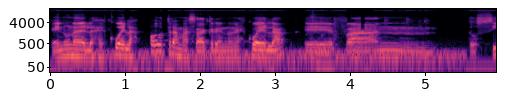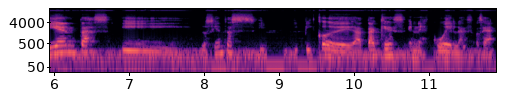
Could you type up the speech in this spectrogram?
en una de las escuelas, otra masacre en una escuela, eh, van 200 y 200 y, pico de ataques en escuelas, o sea,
